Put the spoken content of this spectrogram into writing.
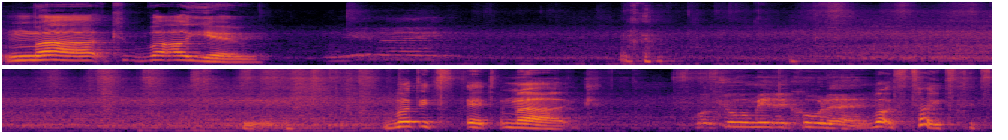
Mark, what are you? What is it, Mark? What do you want me to call it? What's toast? It's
